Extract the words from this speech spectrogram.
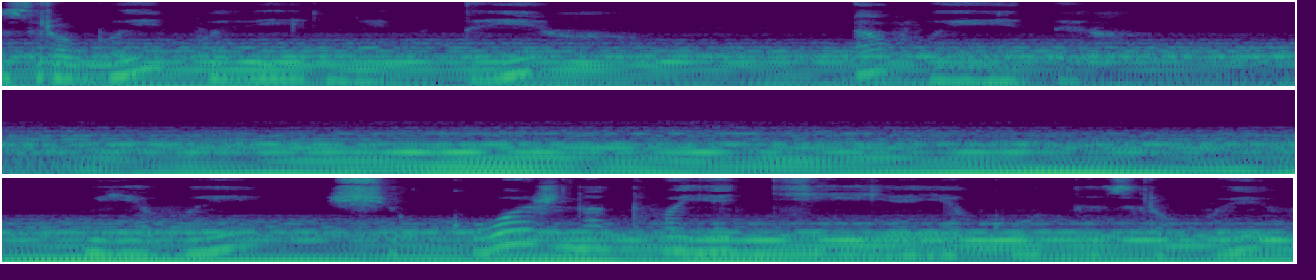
зроби повільний вдих та видих. Уяви, що кожна твоя дія, яку ти зробив,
